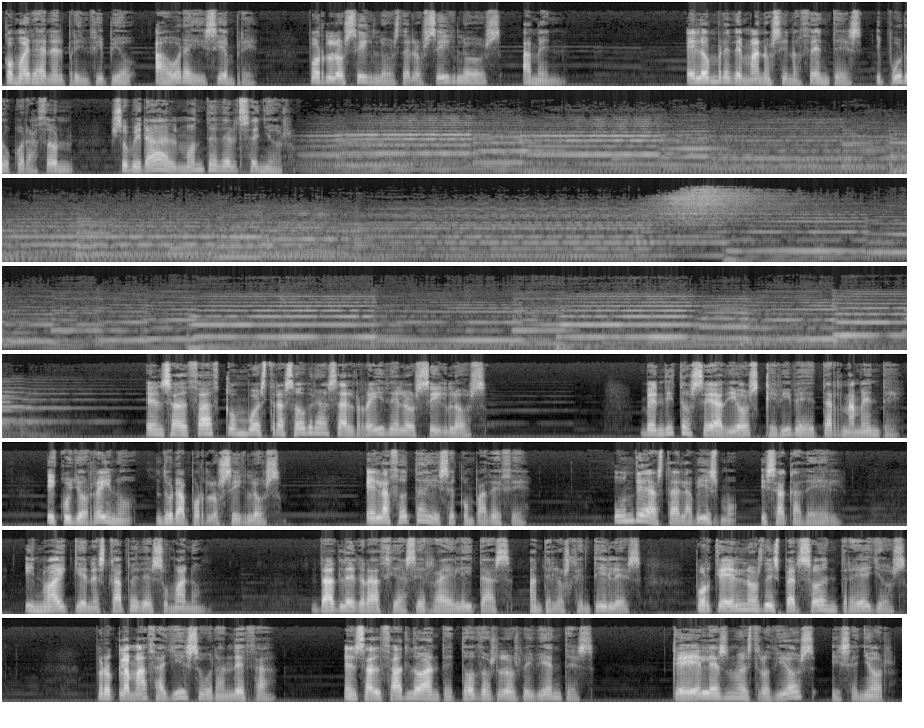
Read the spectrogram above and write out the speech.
como era en el principio, ahora y siempre, por los siglos de los siglos. Amén. El hombre de manos inocentes y puro corazón subirá al monte del Señor. Ensalzad con vuestras obras al Rey de los siglos. Bendito sea Dios que vive eternamente y cuyo reino dura por los siglos. Él azota y se compadece, hunde hasta el abismo y saca de él, y no hay quien escape de su mano. Dadle gracias, israelitas, ante los gentiles, porque Él nos dispersó entre ellos. Proclamad allí su grandeza, ensalzadlo ante todos los vivientes, que Él es nuestro Dios y Señor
